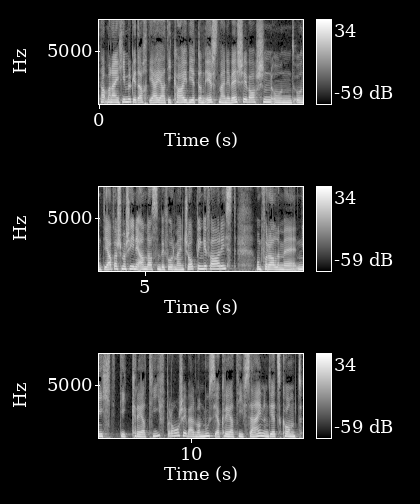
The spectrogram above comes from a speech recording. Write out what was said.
Da hat man eigentlich immer gedacht, ja, ja, die KI wird dann erst meine Wäsche waschen und, und die Abwaschmaschine anlassen, bevor mein Job in Gefahr ist. Und vor allem äh, nicht die Kreativbranche, weil man muss ja kreativ sein. Und jetzt kommt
